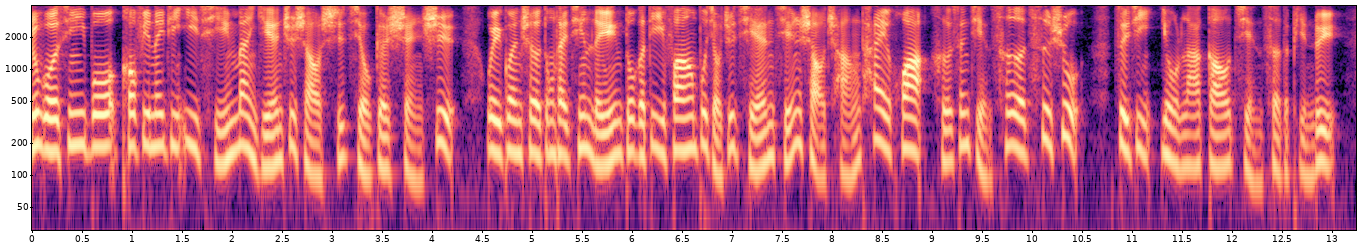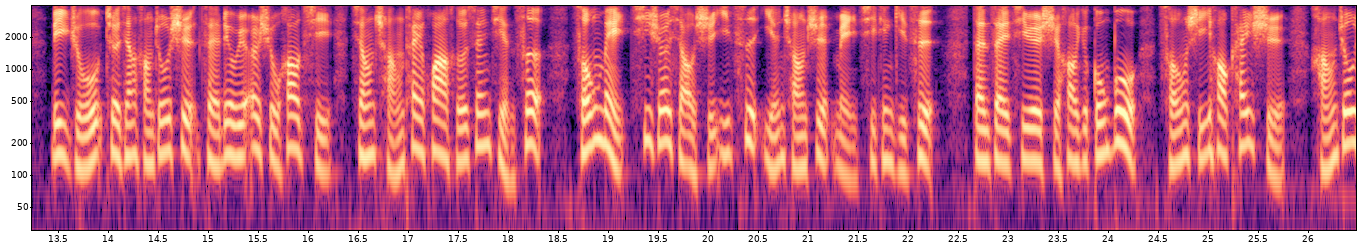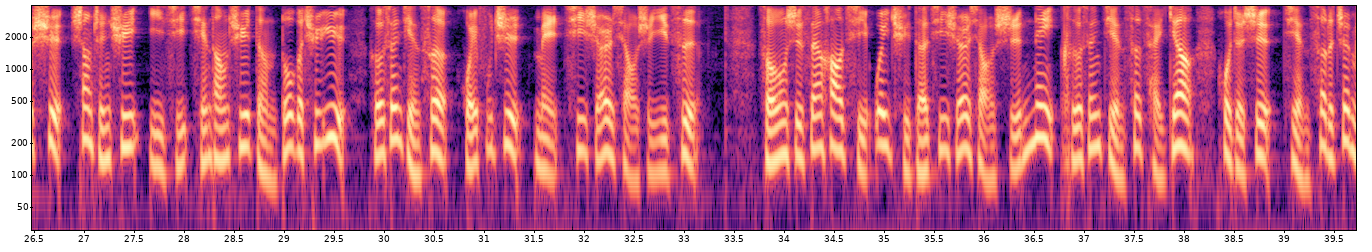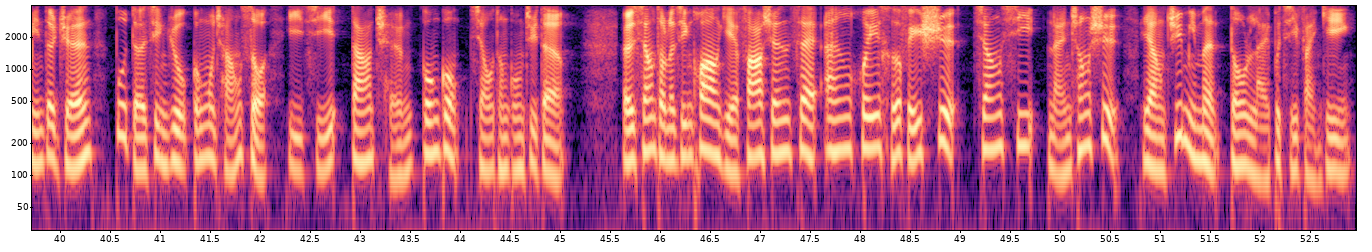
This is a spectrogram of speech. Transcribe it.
中国新一波 COVID-19 疫情蔓延至少十九个省市，为贯彻动态清零，多个地方不久之前减少常态化核酸检测次数，最近又拉高检测的频率。例如，浙江杭州市在六月二十五号起，将常态化核酸检测从每七十二小时一次延长至每七天一次。但在七月十号又公布，从十一号开始，杭州市上城区以及钱塘区等多个区域核酸检测恢复至每七十二小时一次。从十三号起，未取得七十二小时内核酸检测采样或者是检测的证明的人，不得进入公共场所以及搭乘公共交通工具等。而相同的情况也发生在安徽合肥市、江西南昌市，让居民们都来不及反应。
